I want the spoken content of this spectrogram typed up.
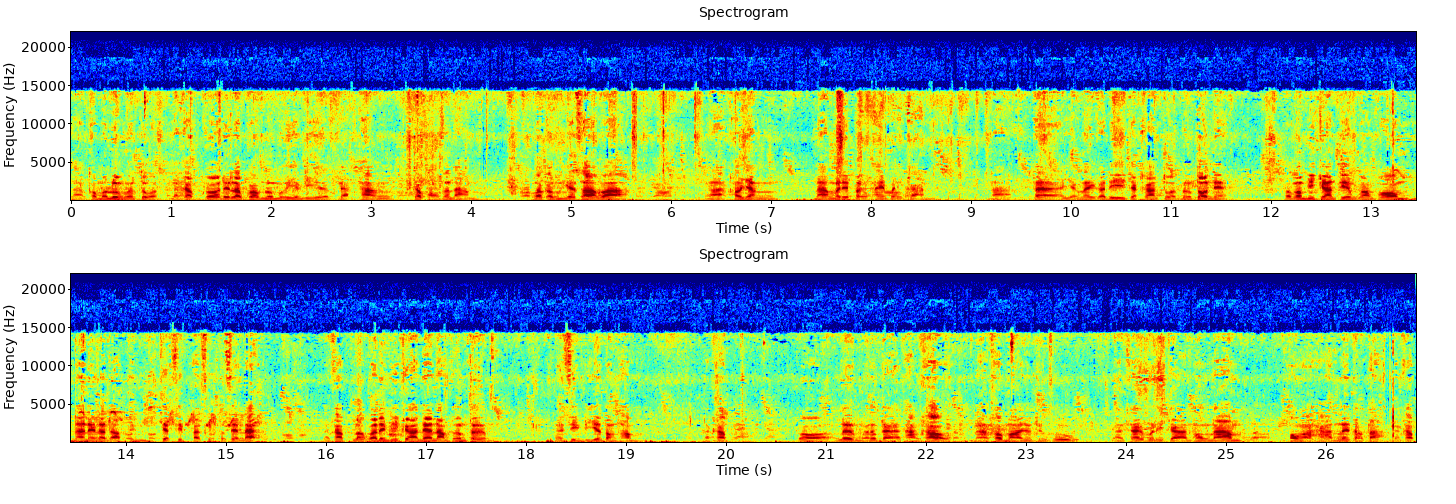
นะก็มาร่วมกันตรวจนะครับ ก็ได้รับความร่วมมืออย่างดีจากทางเจ้าของสนาม แล้วก็เพิ่งจะทราบว่านะเขายังนะไม่ได้เปิดให้บริการนะแต่อย่างไรก็ดีจากการตรวจเบื้องต้นเนี่ยเขาก็มีการเตรียมความพร้อมนะในระดับถึง 70-80%แล้วนะครับเราก็ได้มีการแนะนำเพิ่มเติมในสิ่งที่จะต้องทำนะครับ ก็เริ่มกันตั้งแต่ทางเข้านะเข้ามาจนถึงผู้ ใช้บริการห้องน้ำห้องอาหารอะไรต่างๆนะครับ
